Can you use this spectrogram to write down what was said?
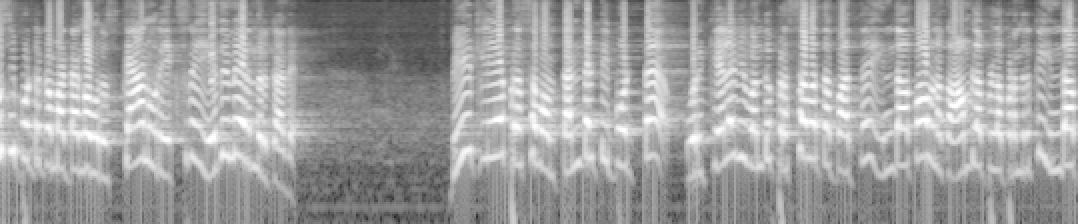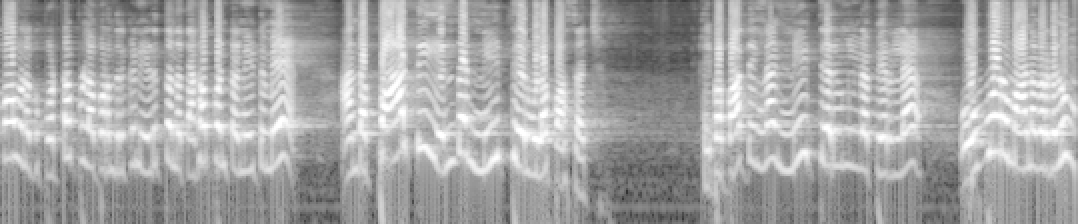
ஊசி போட்டிருக்க மாட்டாங்க ஒரு ஸ்கேன் ஒரு எக்ஸ்ரே எதுவுமே இருந்திருக்காது. வீட்லயே பிரசவம் தண்டட்டி போட்ட ஒரு கிளவி வந்து பிரசவத்தை பார்த்து இந்தாப்பா உனக்கு ஆம்பளை பிள்ளை பிறந்திருக்கு இந்தாப்பா உனக்கு பொட்ட பிள்ளை பிறந்திருக்குன்னு எடுத்து அந்த தகப்பன்ட்ட நீட்டுமே அந்த பாட்டி எந்த நீட் தேர்வில் பாஸ் ஆச்சு? இப்போ பார்த்தீங்கன்னா நீட் தேர்வுங்கிற பேரில் ஒவ்வொரு மாணவர்களும்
